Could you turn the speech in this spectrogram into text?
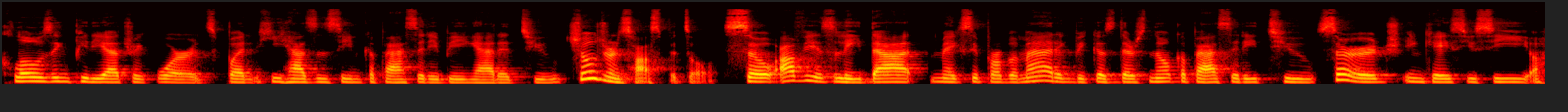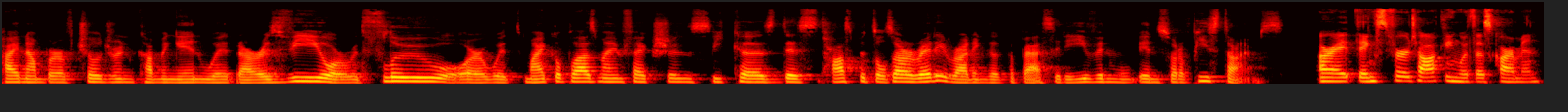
closing pediatric wards, but he hasn't seen capacity being added to children's hospital. So obviously that makes it problematic because there's no capacity to surge in case you see a high number of children coming in with RSV or with flu or with mycoplasma infections because these hospitals are already running a capacity even in sort of peace times. All right. Thanks for talking with us, Carmen.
